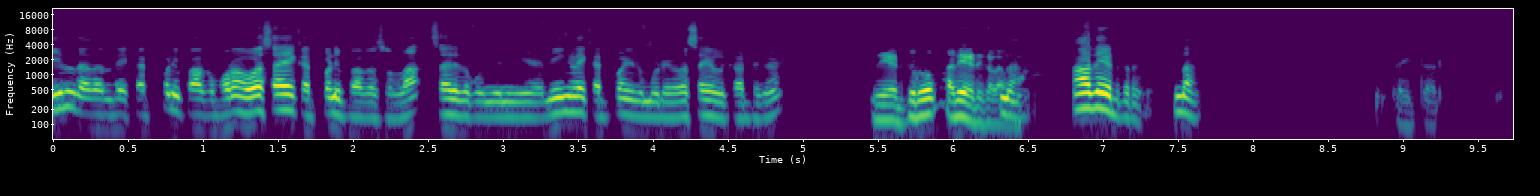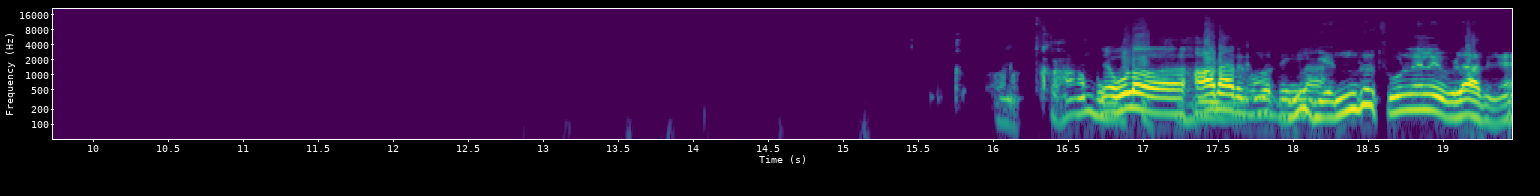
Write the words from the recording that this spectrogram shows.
ஈல்டு அதனுடைய கட் பண்ணி பார்க்க போறோம். விவசாயியை கட் பண்ணி பார்க்க சொல்லலாம். சார் இதை கொஞ்சம் நீங்க நீங்களே கட் பண்ணி நம்மளுடைய விவசாயிகள் காட்டுங்க. இதை எடுத்துருவோம் அதை எடுக்கலாம். அதே எடுத்துருங்க. இந்தா. ரைட்டாக இருக்கு. காம்பு எவ்வளோ ஹார்டா இருக்கு பாத்தீங்களா இது எந்த சூழ்நிலையும் விழாதுங்க.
